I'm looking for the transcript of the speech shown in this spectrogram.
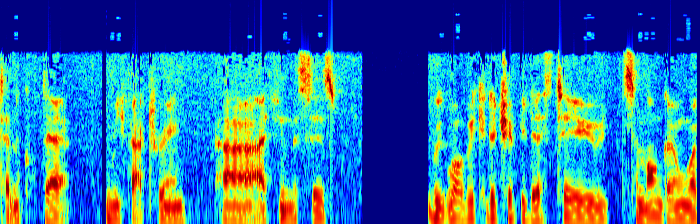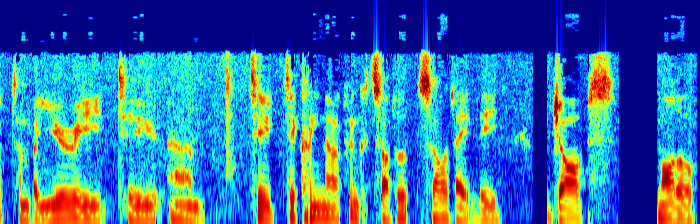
technical debt refactoring. Uh, I think this is we, well we could attribute this to some ongoing work done by Yuri to um, to to clean up and consolidate the jobs model.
